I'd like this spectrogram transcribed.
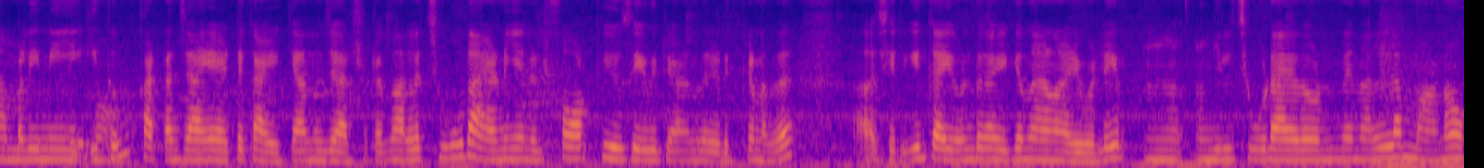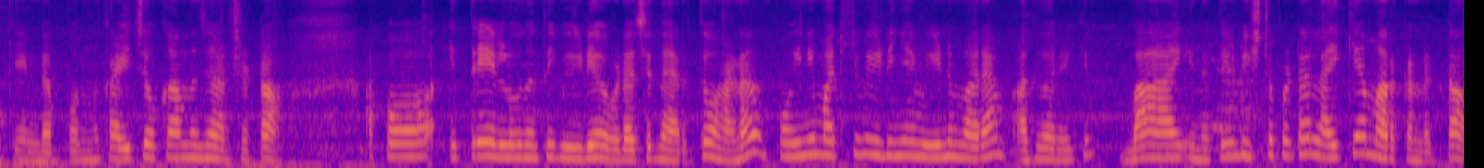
നമ്മളിനി ഇതും കട്ടൻ ചായ ആയിട്ട് കഴിക്കാമെന്ന് വിചാരിച്ചിട്ട് നല്ല ചൂടായതുകൊണ്ട് ഞാനൊരു ഫോർക്ക് യൂസ് ചെയ്തിട്ടാണ് ഇത് എടുക്കുന്നത് ശരിക്കും കൈകൊണ്ട് കഴിക്കുന്നതാണ് അടിപൊളി. എങ്കിൽ ചൂടായതുകൊണ്ട് തന്നെ നല്ല മണമൊക്കെ ഉണ്ട്. അപ്പോൾ ഒന്ന് കഴിച്ചു നോക്കാമെന്ന് വിചാരിച്ചിട്ടോ. അപ്പോൾ ഇത്രയേ ഉള്ളൂ ഇന്നത്തെ വീഡിയോ. ഇവിടെ വെച്ച് നിരത്തുവാണ് അപ്പോൾ ഇനി മറ്റൊരു വീഡിയോ ഞാൻ വീണ്ടും വരാം. അതുവരേക്കും ബായ് ഇന്നത്തെ വീഡിയോ ഇഷ്ടപ്പെട്ടാൽ ലൈക്ക് ചെയ്യാൻ മറക്കണ്ട കേട്ടോ.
